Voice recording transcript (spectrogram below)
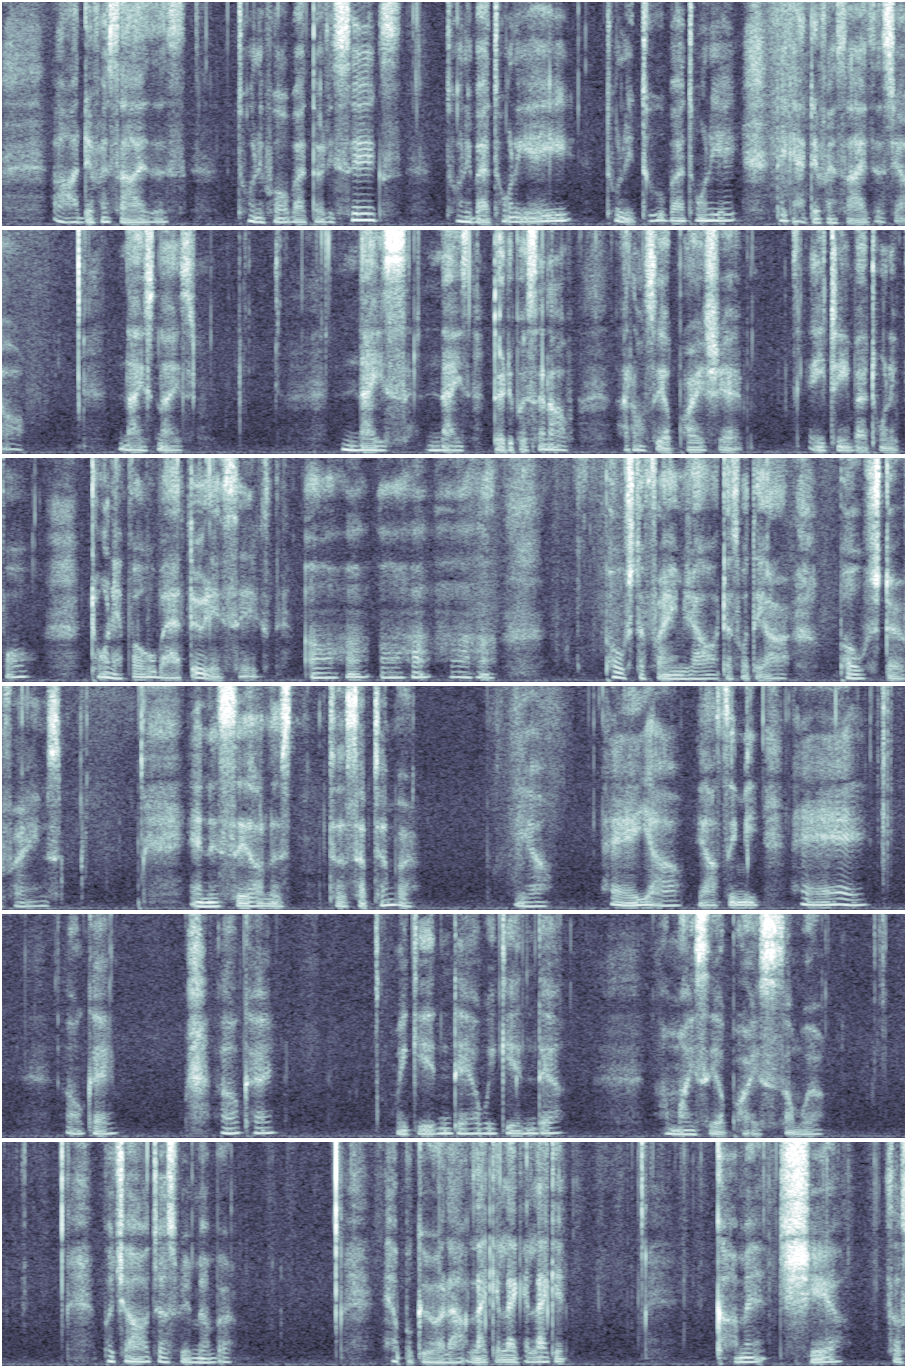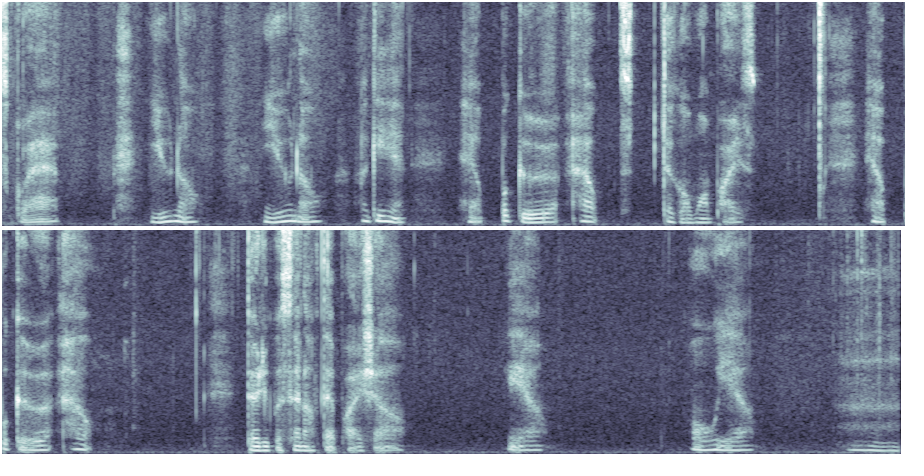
uh, different sizes. 24 by 36, 20 by 28, 22 by 28. They got different sizes, y'all. Nice, nice. Nice, nice. 30% off. I don't see a price yet. 18 by 24, 24 by 36. Uh-huh, uh-huh, uh-huh. Poster frames, y'all. That's what they are. Poster frames. And this sale is to September. Yeah. Hey, y'all. Y'all see me? Hey. Okay. Okay. We getting there. We getting there. I might see a price somewhere. But y'all just remember, help a girl out. Like it, like it, like it. Comment, share, subscribe. You know, you know. Again, help a girl out. To go one price help a girl out. 30% off that price, y'all. Yeah. Oh, yeah. Hmm.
